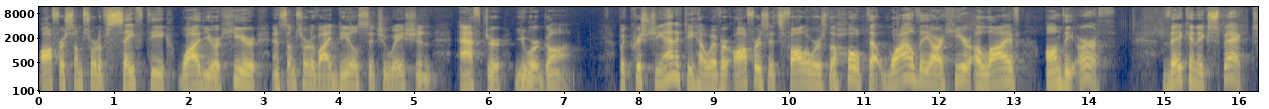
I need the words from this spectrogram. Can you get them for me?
offer some sort of safety while you're here and some sort of ideal situation after you are gone. But Christianity, however, offers its followers the hope that while they are here alive on the earth, they can expect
